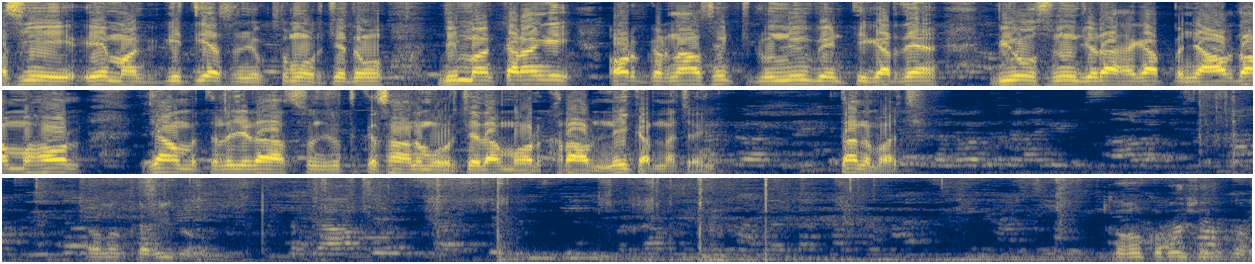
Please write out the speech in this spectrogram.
ਅਸੀਂ ਇਹ ਮੰਗ ਕੀਤੀ ਹੈ ਸੰਯੁਕਤ ਮੋਰਚੇ ਤੋਂ ਵੀ ਮੰਗ ਕਰਾਂਗੇ ਔਰ ਗੁਰਨਾਮ ਸਿੰਘ ਚਲੂਨੀ ਨੂੰ ਵੀ ਬੇਨਤੀ ਕਰਦੇ ਹਾਂ ਵੀ ਉਸ ਨੂੰ ਜਿਹੜਾ ਹੈਗਾ ਪੰਜਾਬ ਦਾ ਮਾਹੌਲ ਜਾਂ ਮਤਲਬ ਜਿਹੜਾ ਸੰਯੁਕਤ ਕਿਸਾਨ ਮੋਰਚੇ ਦਾ ਮਾਹੌਲ ਖਰਾਬ ਨਹੀਂ ਕਰਨਾ ਚਾਹੀਦਾ। ਧੰਨਵਾਦ ਜੀ। ਚਲੋ ਕਰੀ ਦੋ ਕਰੋ ਕਰੋ ਸ਼ੁਰੂ ਕਰ।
